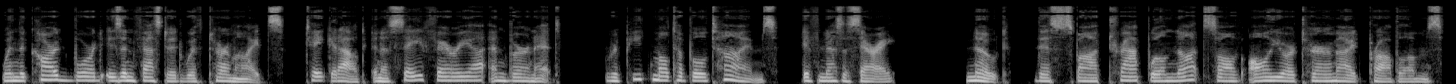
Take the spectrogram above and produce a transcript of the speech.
When the cardboard is infested with termites, take it out in a safe area and burn it. Repeat multiple times, if necessary. Note, this spot trap will not solve all your termite problems.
